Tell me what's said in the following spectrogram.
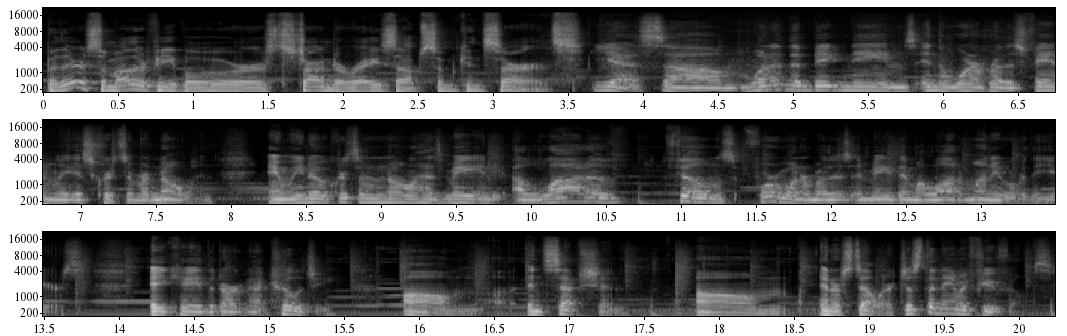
but there are some other people who are starting to raise up some concerns. Yes, um, one of the big names in the Warner Brothers family is Christopher Nolan, and we know Christopher Nolan has made a lot of films for Warner Brothers and made them a lot of money over the years, aka the Dark Knight trilogy, um, Inception, um, Interstellar, just to name a few films.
